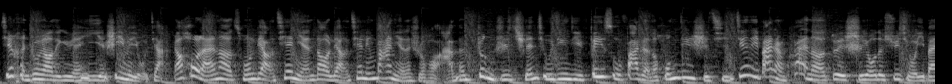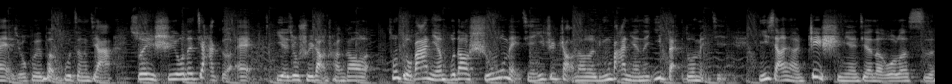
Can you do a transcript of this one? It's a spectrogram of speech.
其实很重要的一个原因也是因为油价。然后后来呢，从两千年到两千零八年的时候啊，那正值全球经济飞速发展的黄金时期，经济发展快呢，对石油的需求一般也就会稳步增加，所以石油的价格哎也就水涨船高了。从九八年不到十五美金，一直涨到了零八年的一百多美金。你想想，这十年间的俄罗斯，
